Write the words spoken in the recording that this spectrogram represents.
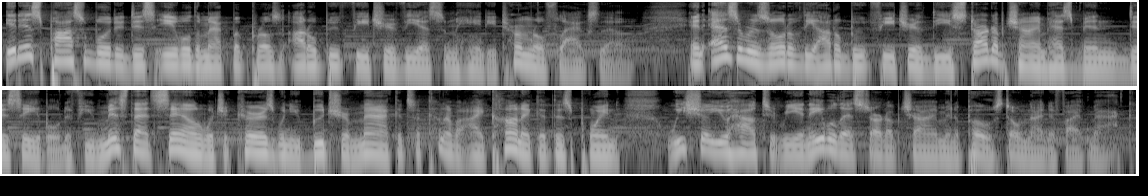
It is possible to disable the MacBook Pro's auto boot feature via some handy terminal flags though. And as a result of the auto boot feature, the startup chime has been disabled. If you miss that sound, which occurs when you boot your Mac, it's a kind of iconic at this point, we show you how to re-enable that startup chime in a post on 9 to 5 Mac.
